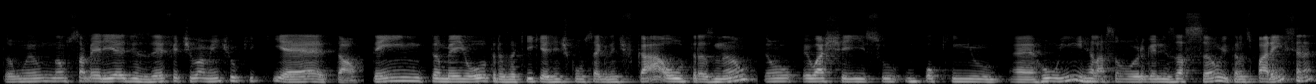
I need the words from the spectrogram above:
Então eu não saberia dizer efetivamente o que, que é tal. Tem também outras aqui que a gente consegue identificar, outras não. Então eu achei isso um pouquinho é, ruim em relação à organização e transparência, né?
